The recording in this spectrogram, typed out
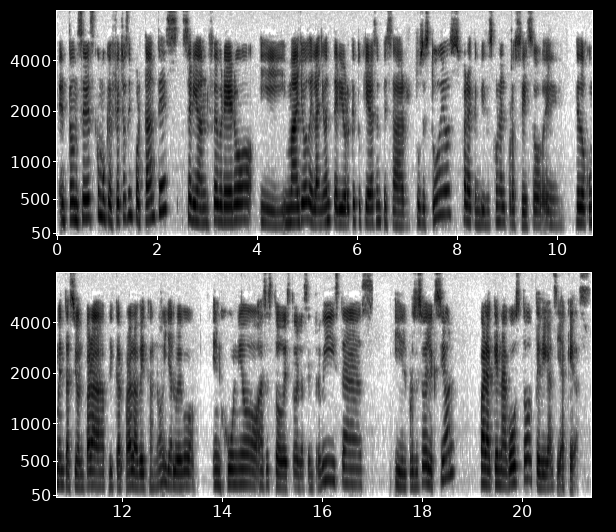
Entonces, como que fechas importantes serían febrero y mayo del año anterior que tú quieras empezar tus estudios para que empieces con el proceso de, documentación para aplicar para la beca, ¿no? Y ya luego en junio haces todo esto de las entrevistas y el proceso de elección para que en agosto te digan si ya quedas.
